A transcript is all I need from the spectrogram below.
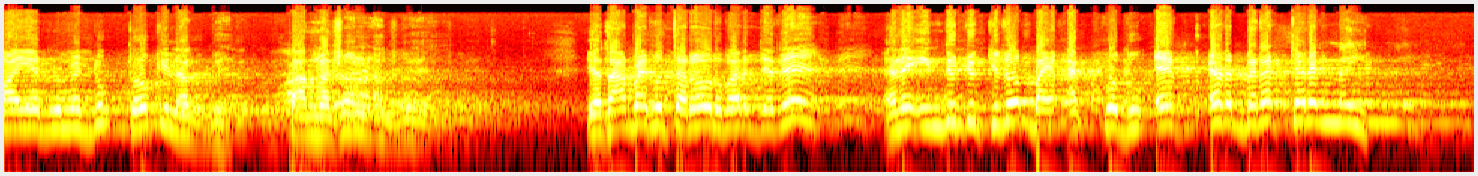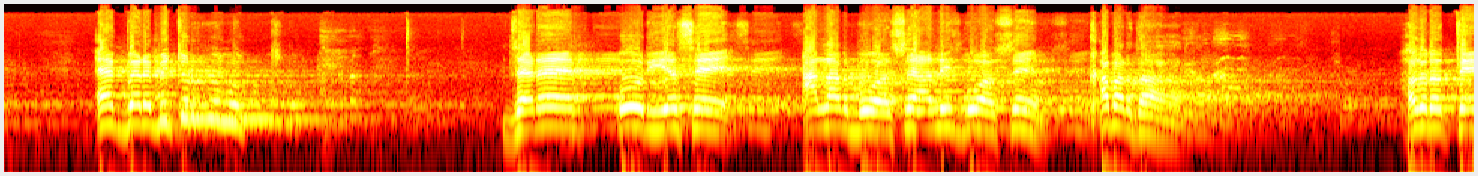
মায়ের রুমে ঢুকতেও কি লাগবে? পারমিশন লাগবে। তার ভাই তার ওর বাড়ি যেতে, এনে ইন্দু ঢুকি তো এক কদু, এক, এর বেরেক টেরেক নাই। একবারে ভিতর রুমত যারা ওর ইয়েছে আলার বউ আছে, আলির বউ আছে, খাবারদার। হজরতে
